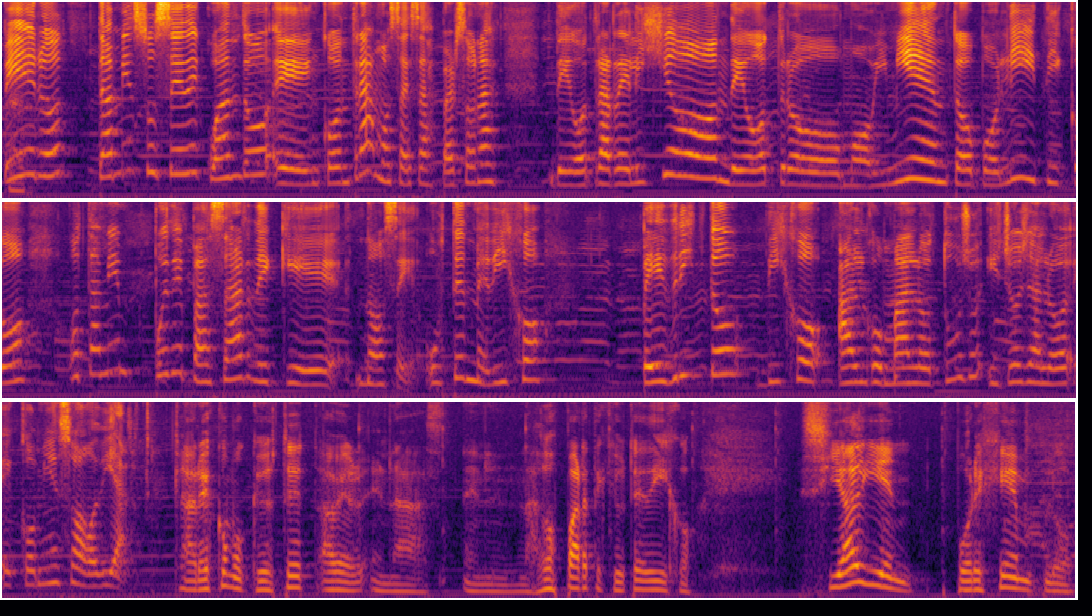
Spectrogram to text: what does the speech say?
Pero también sucede cuando eh, encontramos a esas personas de otra religión, de otro movimiento político, o también puede pasar de que, no sé, usted me dijo, Pedrito dijo algo malo tuyo y yo ya lo eh, comienzo a odiar. Claro, es como que usted, a ver, en las, en las dos partes que usted dijo, si alguien, por ejemplo,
